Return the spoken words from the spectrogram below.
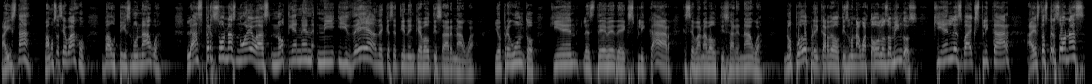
Ahí está, vamos hacia abajo, bautismo en agua. Las personas nuevas no tienen ni idea de que se tienen que bautizar en agua. Yo pregunto, ¿quién les debe de explicar que se van a bautizar en agua? No puedo predicar de bautismo en agua todos los domingos. ¿Quién les va a explicar a estas personas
